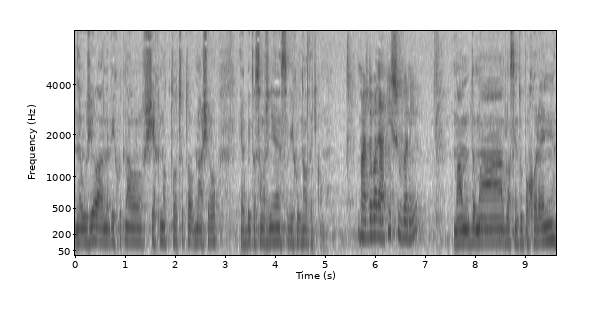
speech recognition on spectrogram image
neužil a nevychutnal všechno to, co to obnášelo, jak by to samozřejmě si vychutnal teď. Máš doma nějaký suvenýr? Mám doma vlastně tu pochodeň,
